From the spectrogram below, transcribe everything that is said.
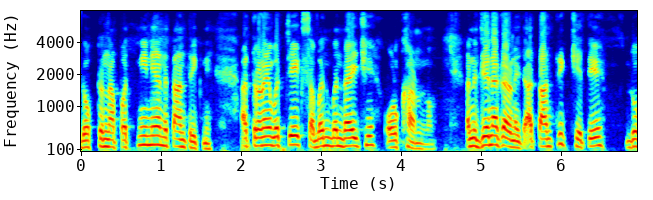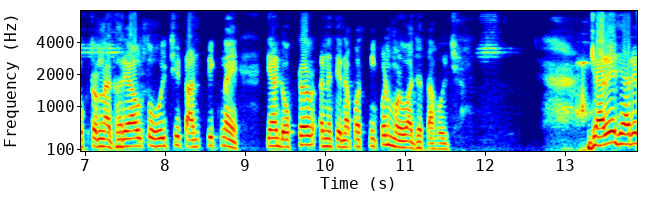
ડૉક્ટરના પત્નીને અને તાંત્રિકને. આ ત્રણેય વચ્ચે એક સંબંધ બંધાય છે ઓળખાણનો. અને જેના કારણે આ તાંત્રિક છે તે ડૉક્ટરના ઘરે આવતો હોય છે તાંત્રિકને ત્યાં ડૉક્ટર અને તેના પત્ની પણ મળવા જતા હોય છે. જ્યારે જ્યારે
